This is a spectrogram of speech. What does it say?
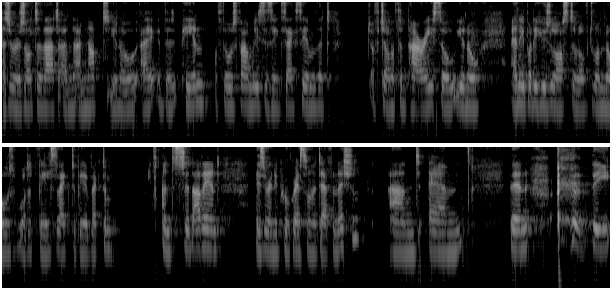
as a result of that. And I'm not, you know, I, the pain of those families is the exact same that of Jonathan Parry. So, you know, anybody who's lost a loved one knows what it feels like to be a victim. And to that end, is there any progress on a definition? And um, then the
